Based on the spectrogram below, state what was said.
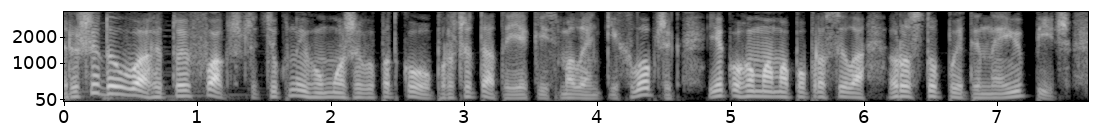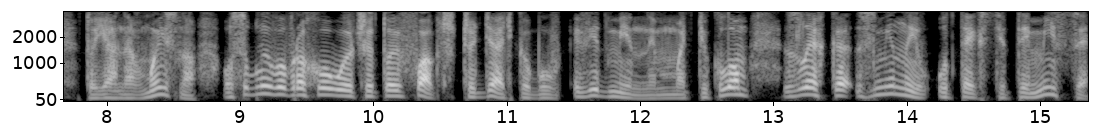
Беручи до уваги той факт, що цю книгу може випадково прочитати якийсь маленький хлопчик, якого мама попросила розтопити нею піч, то я навмисно, особливо враховуючи той факт, що дядько був відмінним матюклом, злегка змінив у тексті те місце,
